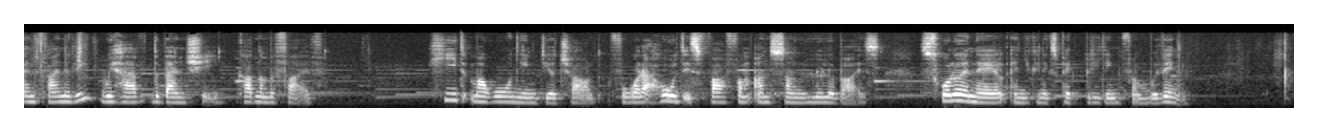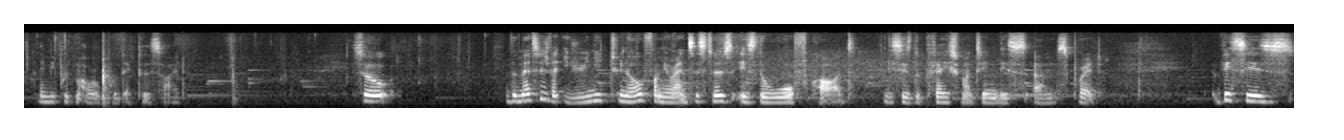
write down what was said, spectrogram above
And finally, we have the Banshee, card number 5. Heed my warning, dear child, for what I hold is far from unsung lullabies. Swallow a nail and you can expect bleeding from within. Let me put my oracle deck to the side. So, the message that you need to know from your ancestors is the Wolf card. This is the placement in this um, spread. This is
